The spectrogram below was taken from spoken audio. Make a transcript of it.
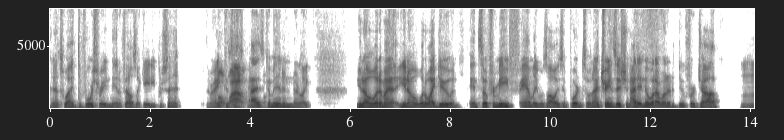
and that's why divorce rate in the NFL is like eighty percent, right? Because oh, wow. guys come in and they're like, you know, what am I? You know, what do I do? And and so for me, family was always important. So when I transitioned, I didn't know what I wanted to do for a job, mm-hmm.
